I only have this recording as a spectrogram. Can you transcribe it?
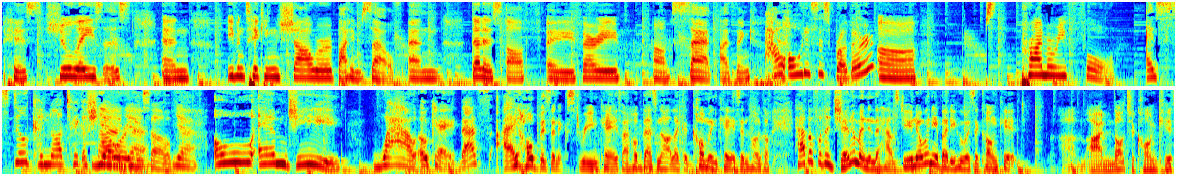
his shoelaces and even taking shower by himself, and that is uh, a very uh, sad, I think. How Yeah. old is his brother? Uh, primary four. and still cannot take a shower yeah, himself. yeah. OMG. Wow. Okay. That's, I hope it's an extreme case. I hope that's not like a common case in Hong Kong. How about for the gentleman in the house? Do you know anybody who is a Kong kid? Um, I'm not a Kong kid,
